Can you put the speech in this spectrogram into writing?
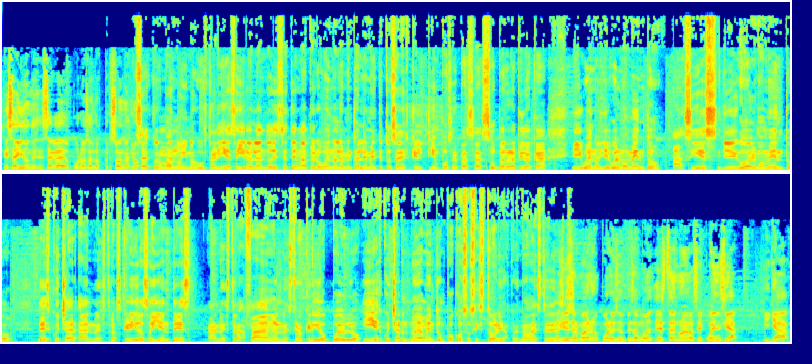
Es ahí donde se saca de apuros a las personas, ¿no? Exacto, hermano, y nos gustaría seguir hablando de este tema, pero bueno, lamentablemente tú sabes que el tiempo se pasa súper rápido acá y bueno, llegó el momento, así es, llegó el momento de escuchar a nuestros queridos oyentes, a nuestra fan, a nuestro querido pueblo y escuchar nuevamente un poco sus historias, pues, ¿no? Este Así es, hermano, por eso empezamos esta nueva secuencia y ya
